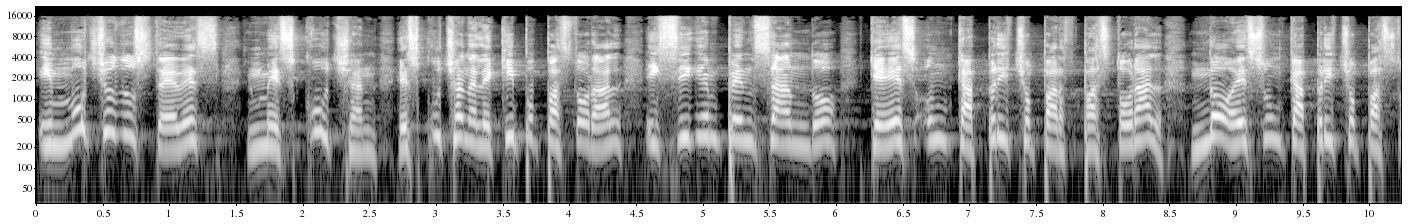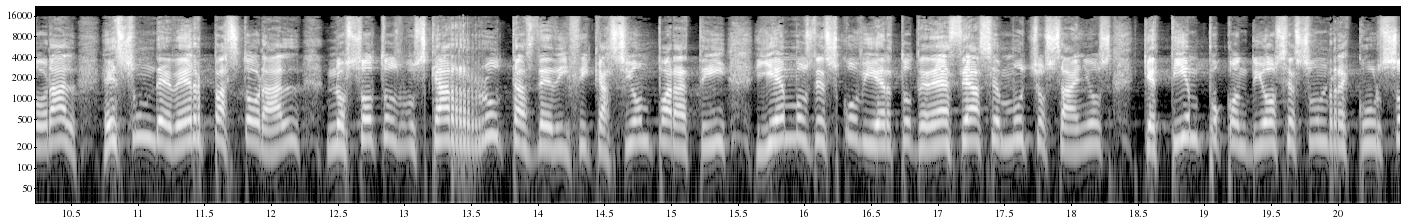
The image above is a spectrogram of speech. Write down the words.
y muchos de ustedes me escuchan, escuchan al equipo pastoral y siguen pensando que es un capricho pastoral. No es un capricho pastoral, es un deber pastoral nosotros buscar rutas de edificación para ti y hemos descubierto desde hace muchos años que tiempo con Dios es un recurso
